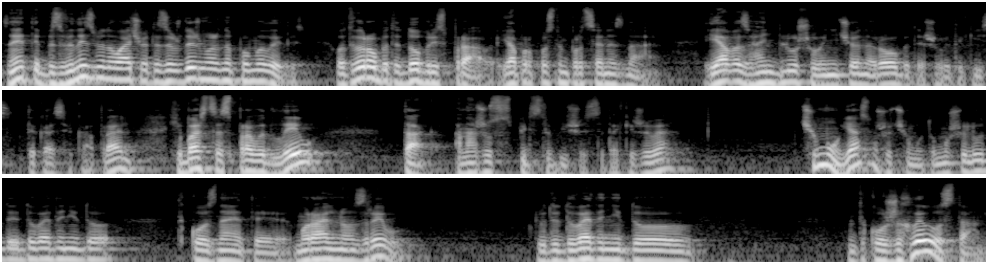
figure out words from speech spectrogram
знаєте, без вини звинувачувати завжди ж можна помилитись. От ви робите добрі справи. Я, пропустимо, про це не знаю. Я вас ганьблю, що ви нічого не робите, що ви такі, така сяка. Правильно? Хіба ж це справедливо? Так. А наше суспільство більшості так і живе? Чому? Ясно, що чому? Тому що люди доведені до такого, знаєте, морального зриву. Люди доведені до ну, такого жахливого стану.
